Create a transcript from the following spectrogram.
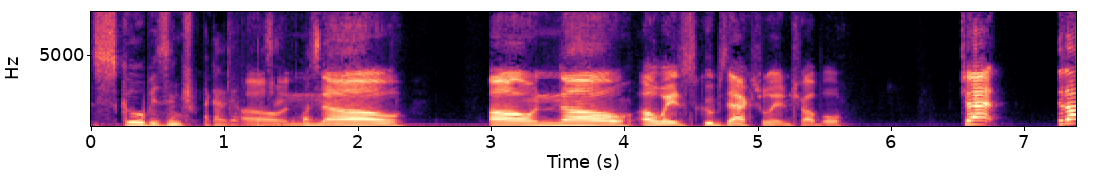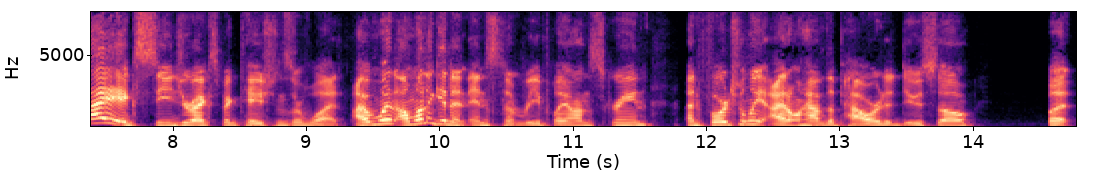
Scoob is in. Tr- I gotta go. One Oh second, one second. no. Oh no. Oh wait, Scoob's actually in trouble. Chat, did I exceed your expectations or what? I went I want to get an instant replay on screen. Unfortunately, I don't have the power to do so. But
